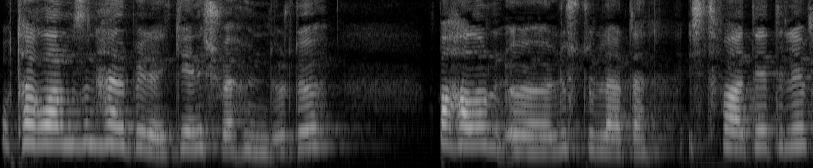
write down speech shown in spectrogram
Otaqlarımızın hər biri geniş və hündürdür. Bahalı e, lüstrlərdən istifadə edilib.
